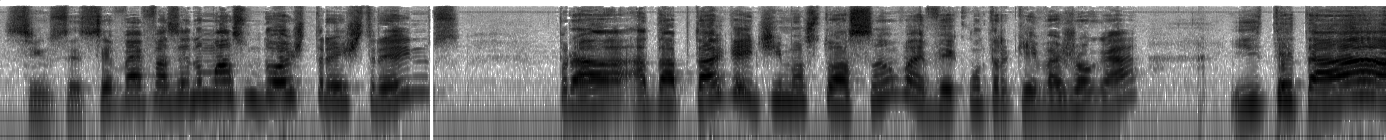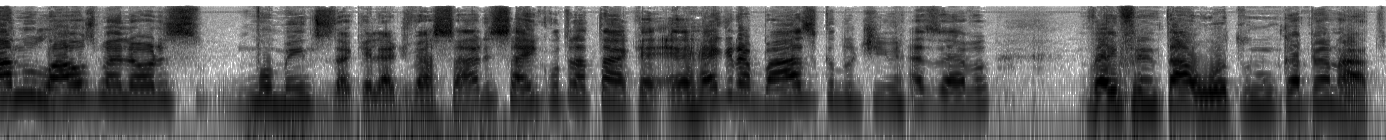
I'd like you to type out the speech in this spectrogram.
5, 6. Você vai fazer no máximo dois, três treinos para adaptar aquele time à situação, vai ver contra quem vai jogar e tentar anular os melhores momentos daquele adversário e sair contra-ataque. É, regra básica do time reserva vai enfrentar o outro num campeonato.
